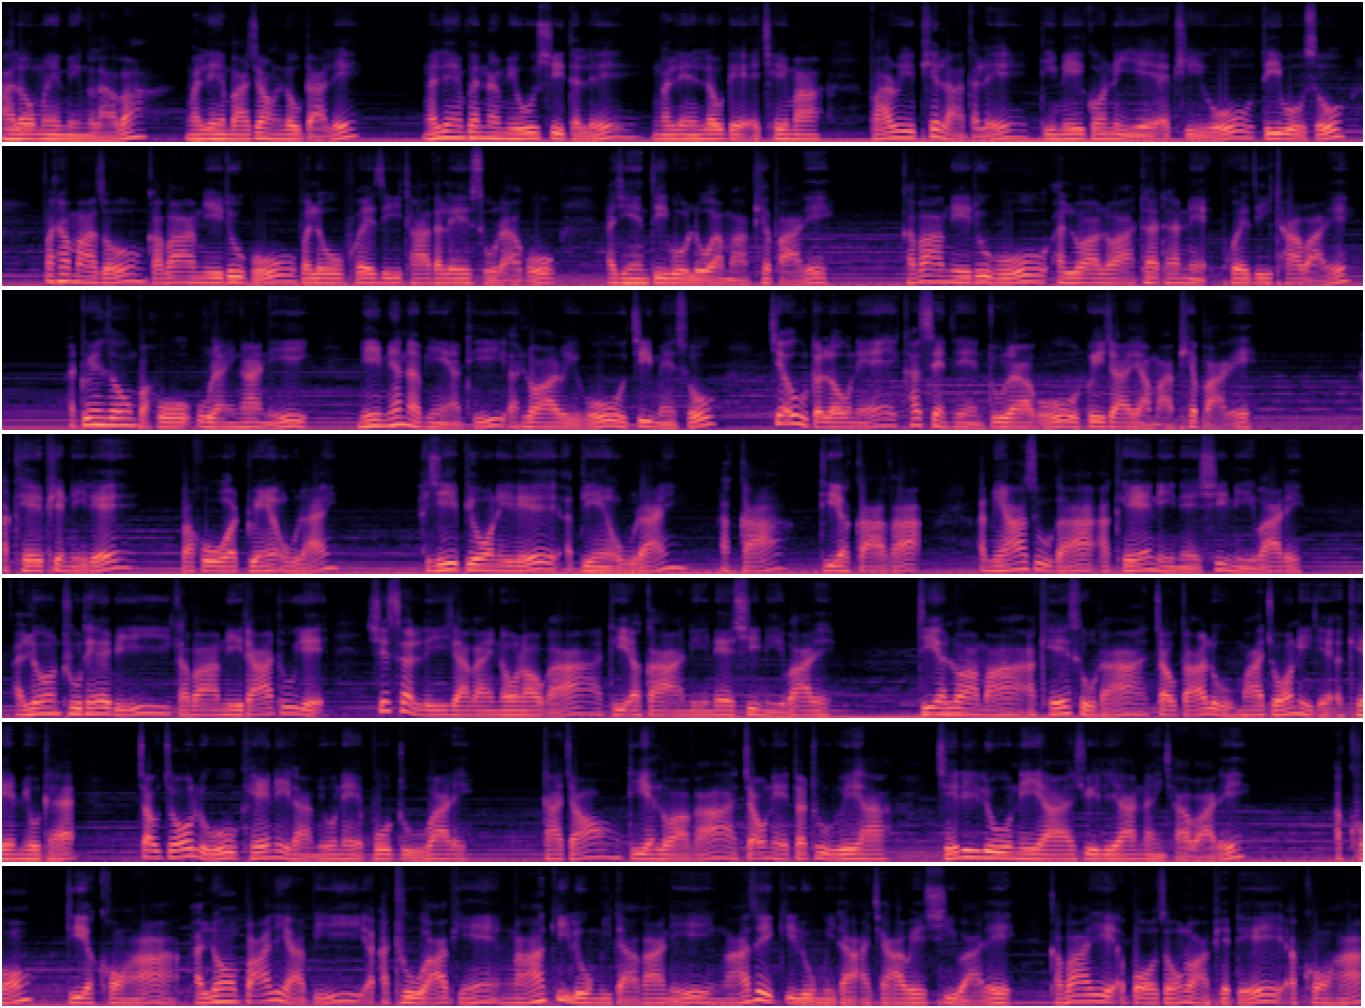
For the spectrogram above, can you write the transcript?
အားလုံးပဲမင်္ဂလာပါငလင်ဘာကြောင့်လှုပ်တာလဲငလင်ဘယ်နှမျိုးရှိတယ်လဲငလင်လှုပ်တဲ့အချိန်မှာဘာတွေဖြစ်လာတယ်လဲဒီမေကွန်းနေရဲ့အဖြေကိုသိဖို့ဆိုပထမဆုံးကဘာအမြေတို့ကိုဘယ်လိုဖွဲ့စည်းထားတယ်လဲဆိုတာကိုအရင်သိဖို့လိုအပ်မှာဖြစ်ပါတယ်ကဘာအမြေတို့ကိုအလွာလွာထပ်ထပ်နဲ့ဖွဲ့စည်းထားပါတယ်အတွင်းဆုံးဗဟိုဥတိုင်းကနေမြေမျက်နှာပြင်အထိအလွှာတွေကိုကြည့်မယ်ဆို ကြက်ဥတစ်လုံးနဲ့ခတ်ဆင်ဆင်တူတာကိုတွေးကြရမှာဖြစ်ပါတယ်။အခဲဖြစ်နေတဲ့ဗဟိုအတွင်းဥတိုင်းအရေးပြောနေတဲ့အပြင်ဥတိုင်းအကာဒီအကာကအများစုကအခဲအနေနဲ့ရှိနေပါတယ်။အလွန်ထူထဲပြီးကဘာမြေသားထုရဲ့84ရာခိုင်နှုန်းလောက်ကဒီအကာအနေနဲ့ရှိနေပါတယ်။ဒီအလွှာမှာအခဲဆိုတာကြောက်သားလိုမာကြောနေတဲ့အခဲမျိုးထက်ကြောက်ကြောလိုခဲနေတာမျိုးနဲ့ပိုတူပါတယ်။ ဒါကြောင့်ဒီအလွှာကကြောက်တဲ့တထုတွေဟာဂျယ်လီလိုနေရာရွှေလျားနိုင်ကြပါတယ်။အခွန်ဒီအခွန်ဟာအလွန်ပါးလျာပြီးအထူအားဖြင့်9ကီလိုမီတာကနေ90ကီလိုမီတာအကြားပဲရှိပါတယ်။ကမ္ဘာရဲ့အပေါ်ဆုံးလွှာဖြစ်တဲ့အခွန်ဟာ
